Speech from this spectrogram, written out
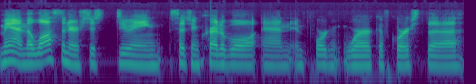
Man, the Law Center is just doing such incredible and important work. Of course, the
